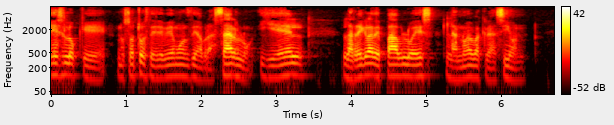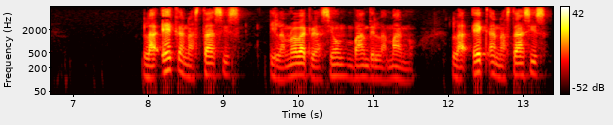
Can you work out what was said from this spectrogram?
es lo que nosotros debemos de abrazarlo y él, la regla de Pablo es la nueva creación. La ec-anastasis y la nueva creación van de la mano. La ec-anastasis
